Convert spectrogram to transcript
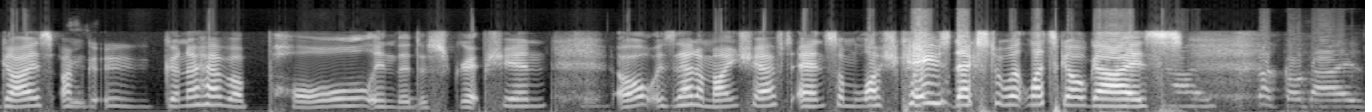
Guys, I'm gonna have a poll in the description. Oh, is that a mine shaft and some lush caves next to it? Let's go, guys. Guys, let's go, guys.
